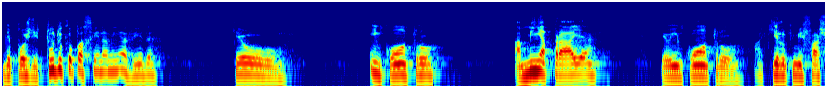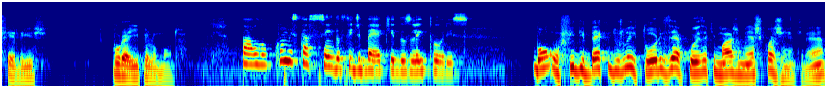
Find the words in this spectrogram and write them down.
depois de tudo que eu passei na minha vida, que eu encontro a minha praia, eu encontro aquilo que me faz feliz por aí pelo mundo. Paulo, como está sendo o feedback dos leitores? Bom, o feedback dos leitores é a coisa que mais mexe com a gente, né?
